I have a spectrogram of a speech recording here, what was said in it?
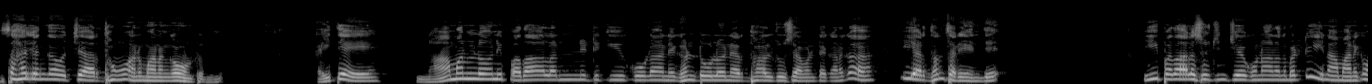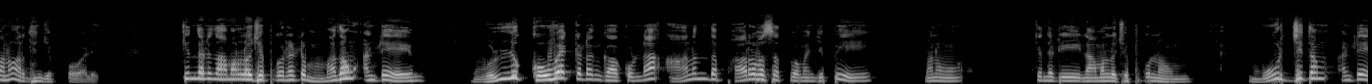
సహజంగా వచ్చే అర్థం అనుమానంగా ఉంటుంది. అయితే నామంలోని పదాలన్నిటికీ కూడా నిఘంటువులోని అర్థాలు చూసామంటే కనుక ఈ అర్థం సరైందే. ఈ పదాలు సూచించే గుణాలను బట్టి ఈ నామానికి మనం అర్థం చెప్పుకోవాలి. కిందటి నామంలో చెప్పుకున్నట్టు మదం అంటే ఒళ్ళు కొవ్వెక్కడం కాకుండా ఆనంద పారవసత్వం అని చెప్పి మనం కిందటి నామంలో చెప్పుకున్నాం. మూర్జితం అంటే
